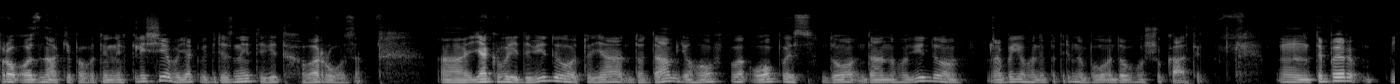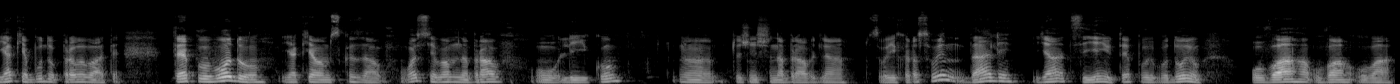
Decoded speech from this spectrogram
Про ознаки павутинних кліщів, як відрізнити від хвороза. Як вийде відео, то я додам його в опис до даного відео, аби його не потрібно було довго шукати. Тепер, як я буду проливати? Теплу воду, як я вам сказав, ось я вам набрав у лійку, е, точніше, набрав для своїх рослин. Далі я цією теплою водою Увага, увага, увага.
